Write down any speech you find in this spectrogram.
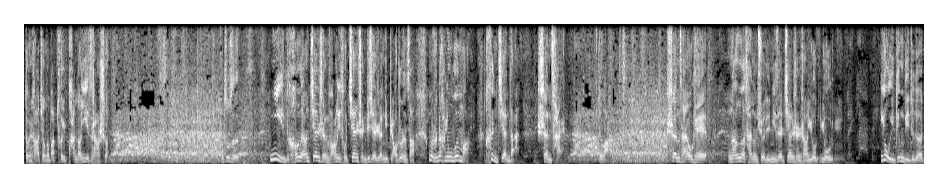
等一下，叫我把腿盘到椅子上说。就是你衡量健身房里头健身这些人的标准是啥？我说那还用问吗？很简单，身材，对吧？身材 OK，那我才能觉得你在健身上有有有一定的这个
